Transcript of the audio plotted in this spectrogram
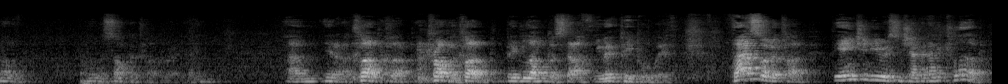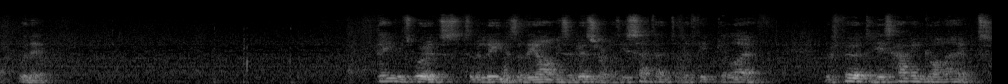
not a, not a soccer club or anything, um, you know, a club club, a proper club, big lump of stuff you hit people with. That sort of club. The ancient Near Eastern shepherd had a club with him. David's words to the leaders of the armies of Israel as he set out to defeat Goliath referred to his having gone out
